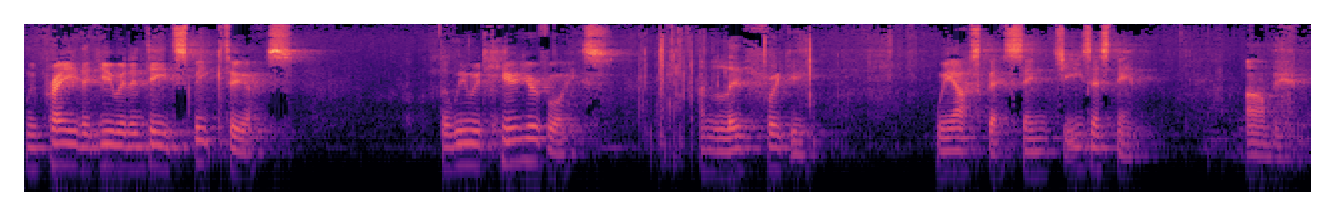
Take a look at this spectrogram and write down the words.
We pray that you would indeed speak to us, that we would hear your voice and live for you. We ask this in Jesus' name. Amen.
